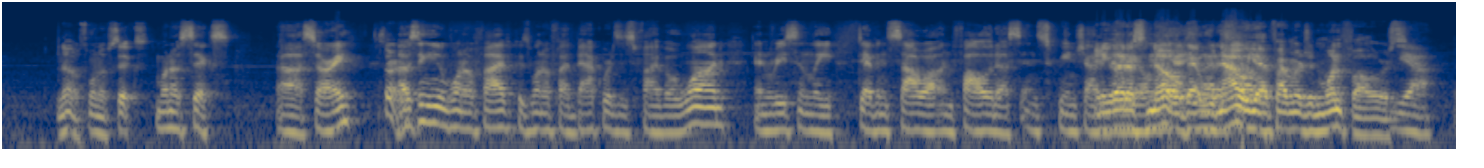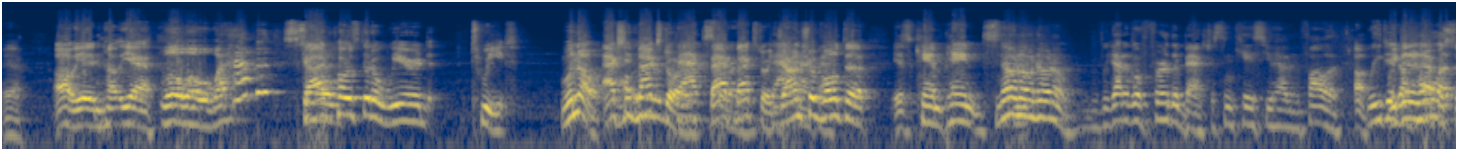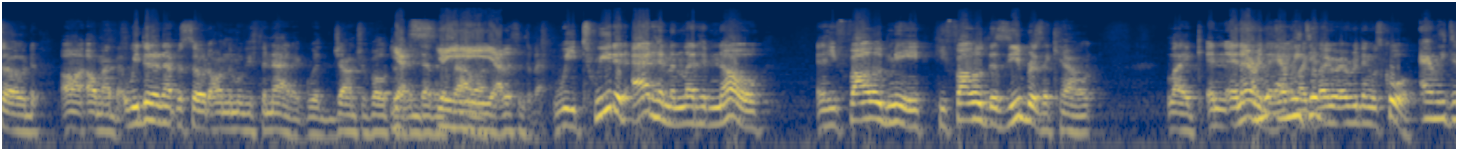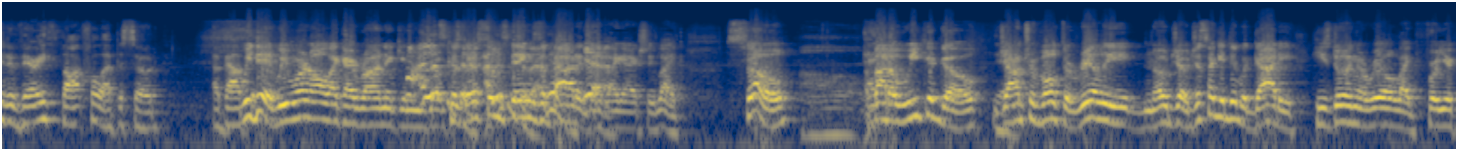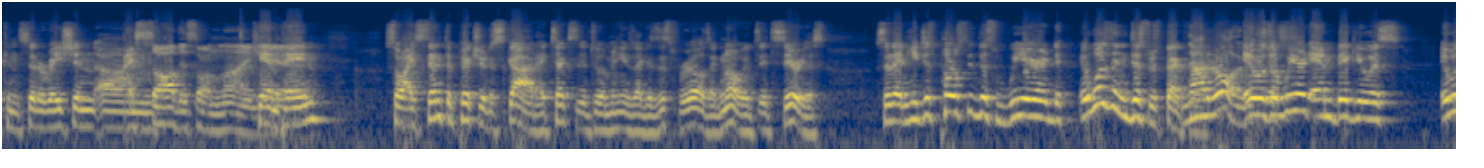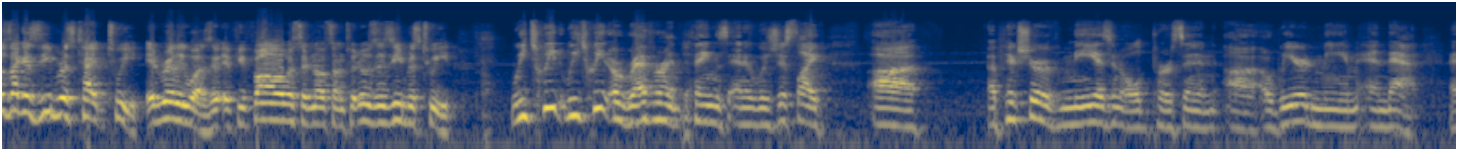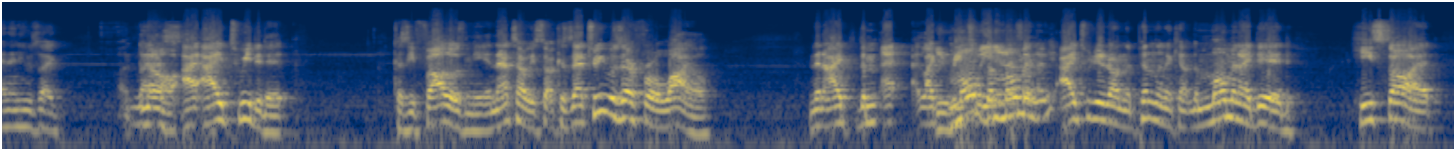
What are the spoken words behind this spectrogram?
No, it's 106. 106. Uh, sorry. Sorry. I was thinking of 105 because 105 backwards is 501, and recently Devon Sawa unfollowed us and screenshotted. And he let us reel. know Yeah, that let now know. you have 501 followers. Yeah. Yeah. Oh, you didn't know? Yeah. Whoa, whoa, what happened? Scott So- posted a weird tweet. Well, no, actually, Oh, backstory. backstory. Back backstory. Back, John back, Travolta is campaign. No, no, no, no. We got to go further back, just in case you haven't followed. Oh, we did, a an whole ep- episode. on, oh my bad. We did an episode on the movie Fanatic with John Travolta Yes. and Yeah, Devon yeah, Sawa. yeah, yeah. yeah. Listen to that. We tweeted at him and let him know, and he followed me. He followed the Zebras account, like and, and everything. and we like, did- like, everything was cool. and we did a very thoughtful episode about. We did. We weren't all like ironic and Well, because there's. Some things about it Yeah. that like I actually like. So Oh. about a week ago, John Travolta really no joke, just like he did with Gotti, he's doing a real like for your consideration. Um, I saw this online. campaign. So I sent the picture to Scott. I texted it to him, and he was like, "Is this for real?" I was like, "No, it's it's serious." So then he just posted this weird. It wasn't disrespectful. Not at all. It, It was was, just- a weird, ambiguous. It was like a zebras type tweet. It really was. If you follow us or know us on Twitter, it was a zebras tweet. we tweet we tweet irreverent things and it was just like uh, a picture of me as an old person uh, a weird meme and that and then he was like No, I, I tweeted it because he follows me, and that's how he saw. Because that tweet was there for a while. And then I, the I, like mo- the moment? I tweeted it on the Pinland account, the moment I did, he saw it.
